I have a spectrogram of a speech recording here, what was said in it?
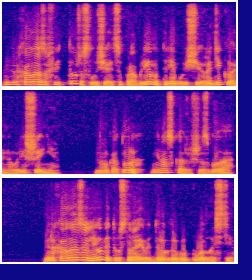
У верхолазов ведь тоже случаются проблемы, требующие радикального решения, но о которых не расскажешь СБА. Верхолазы любят устраивать друг другу подлости,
